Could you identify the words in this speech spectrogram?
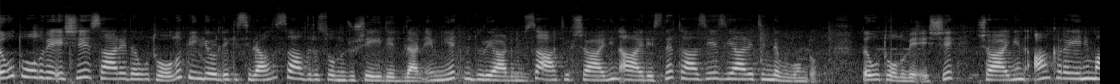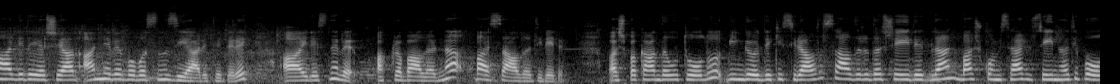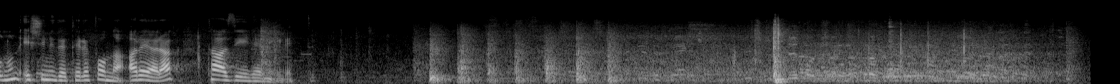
Davutoğlu ve eşi Sare Davutoğlu Bingöl'deki silahlı saldırı sonucu şehit edilen Emniyet Müdürü Yardımcısı Atif Şahin'in ailesine taziye ziyaretinde bulundu. Davutoğlu ve eşi Şahin'in Ankara Yeni Mahalle'de yaşayan anne ve babasını ziyaret ederek ailesine ve akrabalarına başsağlığı diledi. Başbakan Davutoğlu Bingöl'deki silahlı saldırıda şehit edilen Başkomiser Hüseyin Hatipoğlu'nun eşini de telefonla arayarak taziyelerini iletti.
